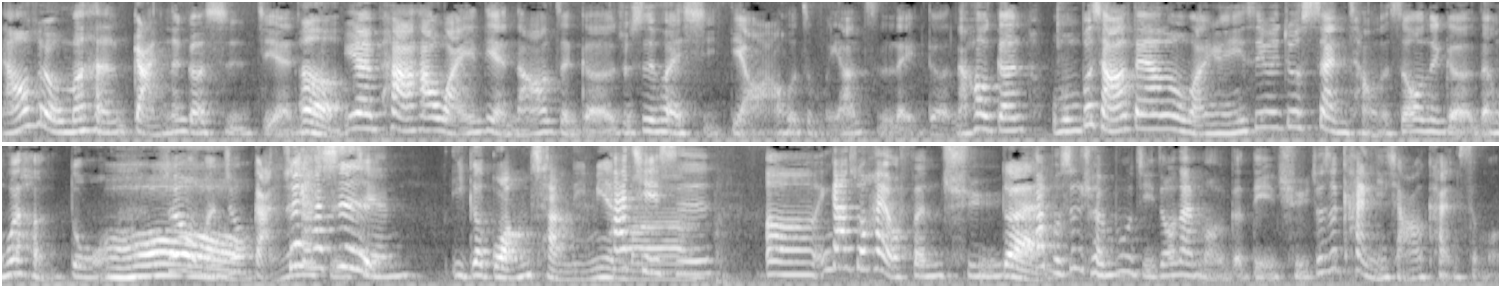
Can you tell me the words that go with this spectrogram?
然后所以我们很赶那个时间，嗯，因为怕它晚一点，然后整个就是会洗掉啊，或怎么样之类的。然后跟我们不想要大家那么晚，原因是因为就散场的时候那个人会很多，哦，所以我们就赶那个时间。一个广场里面，它其实，嗯、呃，应该说它有分区，对，它不是全部集中在某一个地区，就是看你想要看什么。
